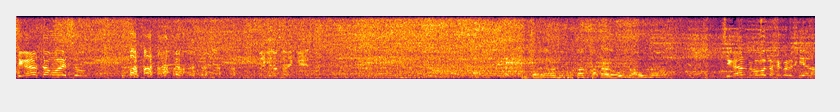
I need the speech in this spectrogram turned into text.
Si ganas, te hago eso. Recordemos que esto está empatado 1 a 1. Si ganas, me pongo el traje colegiala.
